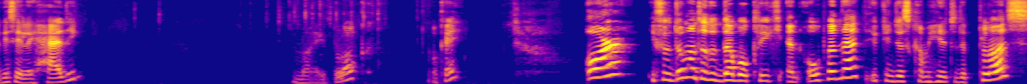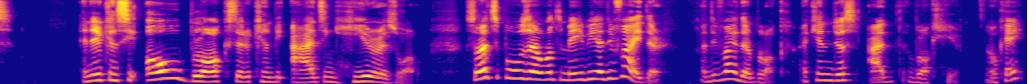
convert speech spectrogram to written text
I can say like heading, my block. Okay. Or if you don't want to do double click and open that, you can just come here to the plus and you can see all blocks that you can be adding here as well. So let's suppose I want maybe a divider a divider block. I can just add a block here, okay?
